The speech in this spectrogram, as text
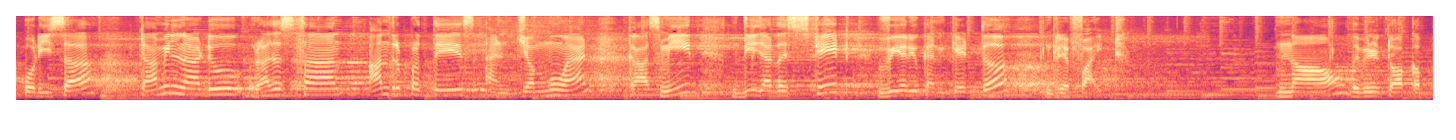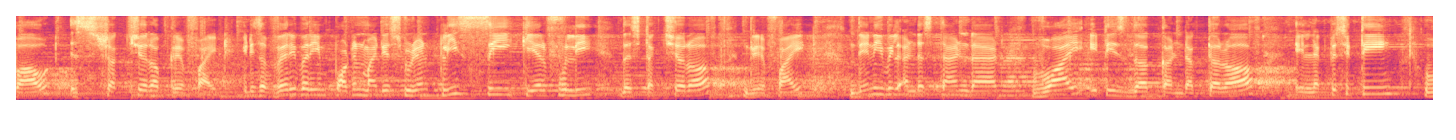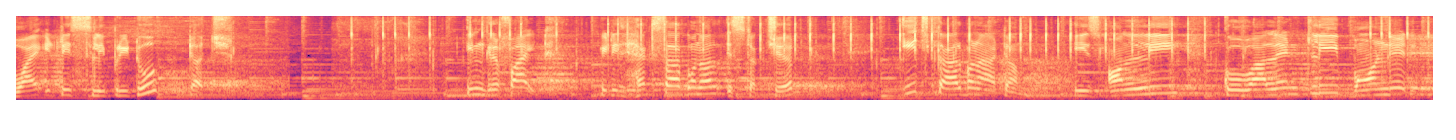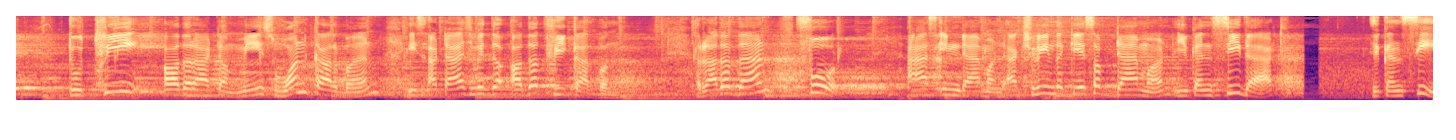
Odisha, Tamil Nadu, Rajasthan, Andhra Pradesh and Jammu and Kashmir. These are the states where you can get the graphite. Now we will talk about structure of graphite. It is a very very important my dear student. Please see carefully the structure of graphite. Then you will understand that why it is the conductor of electricity, why it is slippery to touch. In graphite, it is hexagonal structure. Each carbon atom is only covalently bonded to three other atom means one carbon is attached with the other three carbon rather than four as in diamond. Actually in the case of diamond you can see that you can see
